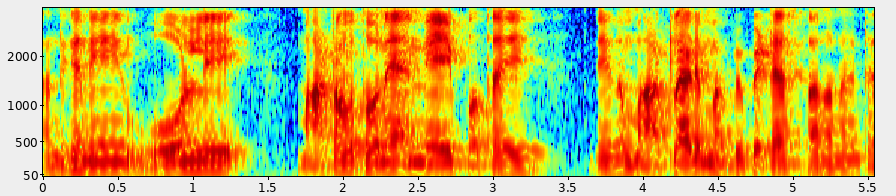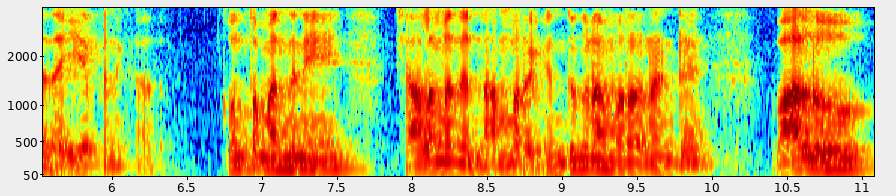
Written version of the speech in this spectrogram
అందుకని ఓన్లీ మాటలతోనే అన్నీ అయిపోతాయి. నేను మాట్లాడి మభ్య పెట్టేస్తాను అని అంటే అది అయ్యే పని కాదు. కొంతమందిని చాలామంది నమ్మరు. ఎందుకు నమ్మరు అని అంటే వాళ్ళు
